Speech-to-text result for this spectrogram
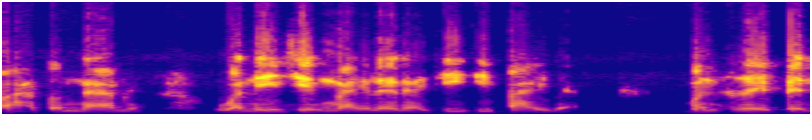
ป่าต้นน้ำเนี่ย วันนี้เชียงใหม่หลาย ๆ ที่ที่ไปเนี่ย มันเคยเป็น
